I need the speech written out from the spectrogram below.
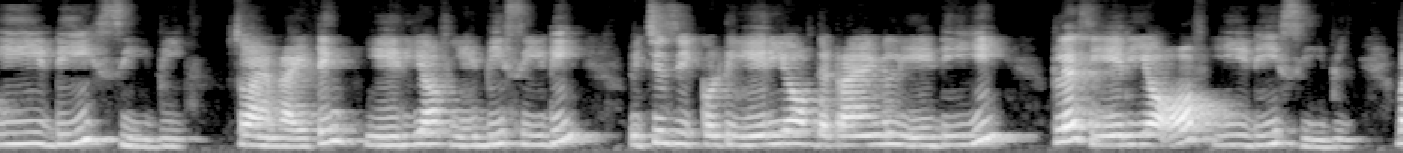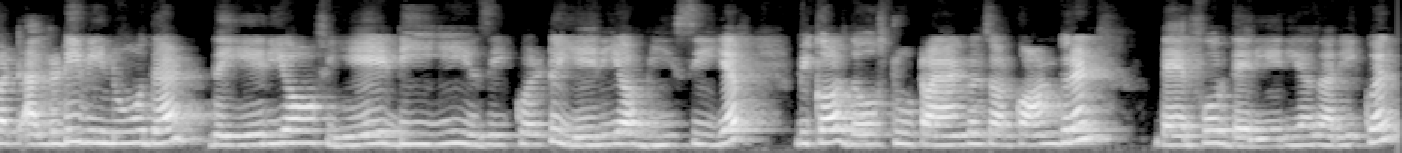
EDCB. So I am writing area of ABCD which is equal to area of the triangle ADE plus area of EDCB. But already we know that the area of ADE is equal to area of BCF because those two triangles are congruent. Therefore, their areas are equal.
